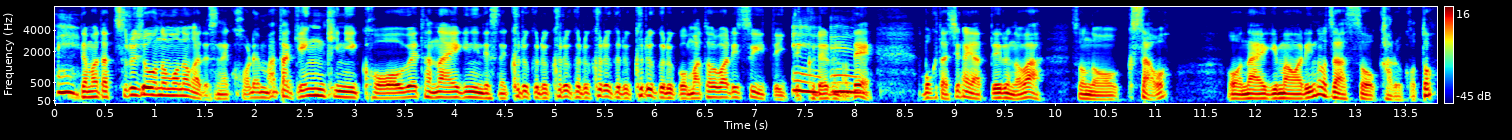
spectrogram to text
ええ、でまたつる状のものがですねこれまた元気にこう植えた苗木にですねくるくるくるくるくるくるくるくるこうまとわりついていってくれるので、え、僕たちがやっているのはその草を苗木周りの雑草を刈ること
